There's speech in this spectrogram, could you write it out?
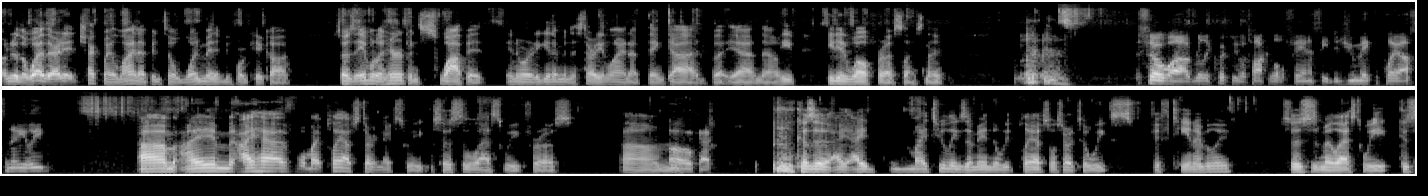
under the weather. I didn't check my lineup until one minute before kickoff. So I was able to hurry up and swap it in order to get him in the starting lineup. Thank God. But yeah, no, he, he did well for us last night. so uh, really quickly, we'll talk a little fantasy. Did you make the playoffs in any league? Um, I am. I have. Well, my playoffs start next week, so this is the last week for us. Um, oh, okay. Because uh, I, I, my two leagues I'm in, the week playoffs will start till week 15, I believe. So this is my last week because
